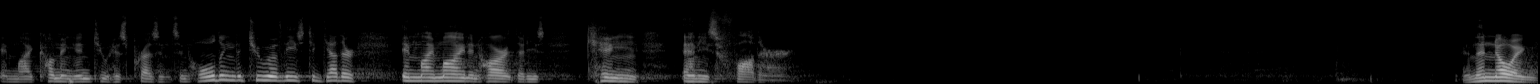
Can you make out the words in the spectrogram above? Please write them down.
in my coming into His presence, and holding the two of these together in my mind and heart that He's King and He's Father. And then knowing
